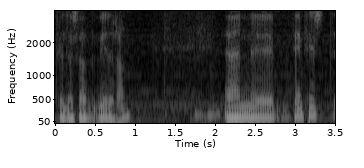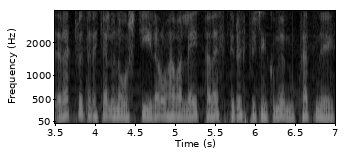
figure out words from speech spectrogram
til þess að viður hann Mm -hmm. en uh, þeim finnst reglurnar ekki alveg nógu skýrar og hafa leitað eftir upplýsingum um hvernig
